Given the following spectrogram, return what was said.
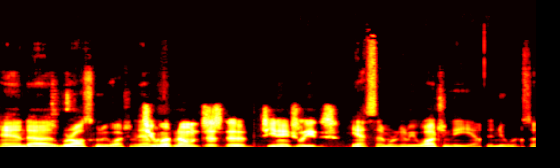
and uh we're also going to be watching that Two one. unknowns as the teenage leads. Yes, and we're going to be watching the uh, the new one. So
